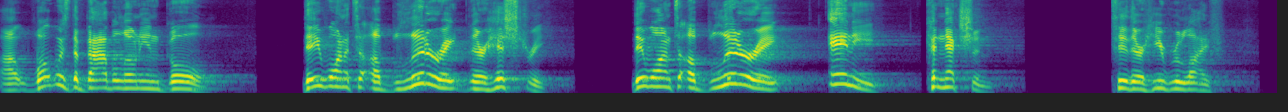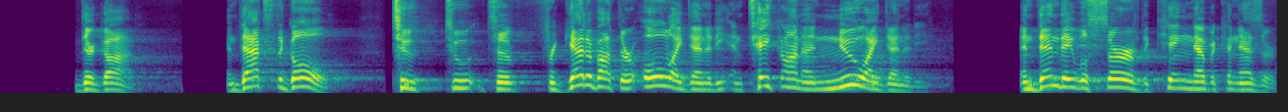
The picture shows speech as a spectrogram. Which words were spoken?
uh, what was the Babylonian goal? They wanted to obliterate their history, they wanted to obliterate any connection to their Hebrew life, their God. And that's the goal to, to, to forget about their old identity and take on a new identity. And then they will serve the king Nebuchadnezzar.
